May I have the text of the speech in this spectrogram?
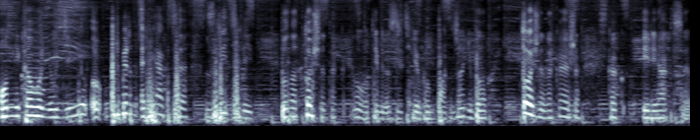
он никого не удивил. Примерно реакция зрителей была точно так, ну вот именно зрителей в Impact зоне была точно такая же, как и реакция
